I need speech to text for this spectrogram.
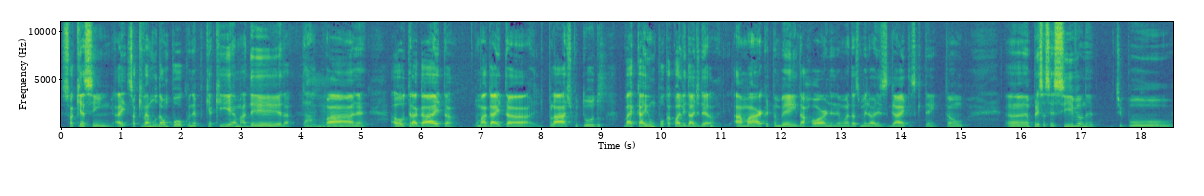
Só que assim, aí, só que vai mudar um pouco, né? Porque aqui é madeira, Tá. pá, né? A outra gaita, uma gaita de plástico e tudo, vai cair um pouco a qualidade dela. A marca também da Horner, né? Uma das melhores gaitas que tem. Então, ah, preço acessível, né? Tipo,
